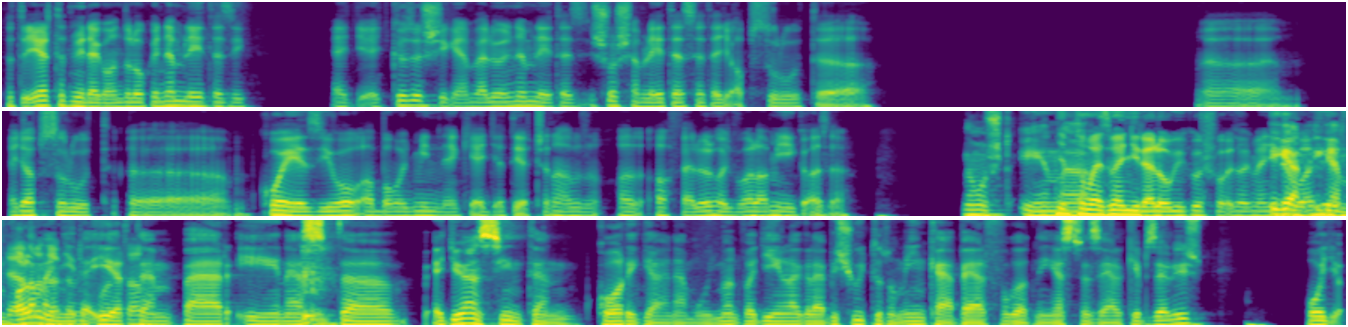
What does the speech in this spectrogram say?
Tehát, érted, mire gondolok, hogy nem létezik egy, egy közösségen belül, nem létez, sosem létezhet egy abszolút uh, uh, egy abszolút uh, kohézió abban, hogy mindenki egyetértsen a, a, a felől, hogy valami igaz-e. Na most én... Nem tudom, ez mennyire logikus volt, vagy mennyire Igen, volt igen valamennyire értem, bár én ezt uh, egy olyan szinten korrigálnám úgymond, vagy én legalábbis úgy tudom inkább elfogadni ezt az elképzelést, hogy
